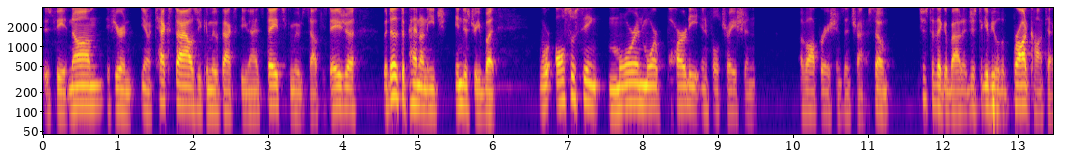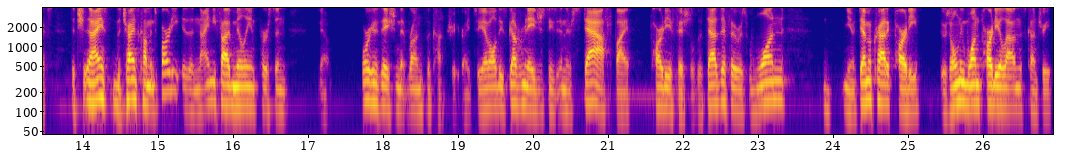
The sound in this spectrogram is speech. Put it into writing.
There's Vietnam. If you're in you know textiles, you can move back to the United States. You can move to Southeast Asia. But it does depend on each industry. But we're also seeing more and more party infiltration of operations in China. So just to think about it, just to give people the broad context, the Chinese the Chinese Communist Party is a 95 million person organization that runs the country, right? So you have all these government agencies and they're staffed by party officials. It's as if there was one, you know, Democratic Party. There's only one party allowed in this country,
